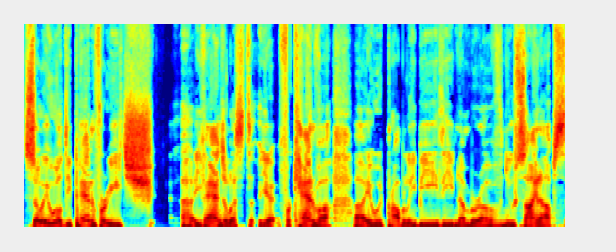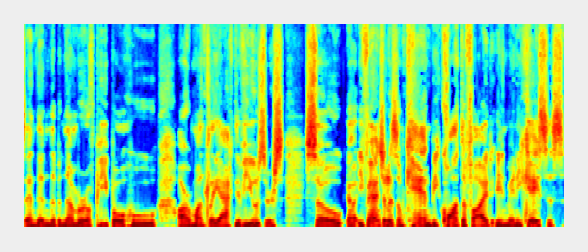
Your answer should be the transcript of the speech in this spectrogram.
So, it will depend for each uh, evangelist yeah, for Canva, uh, it would probably be the number of new signups and then the number of people who are monthly active users. So uh, evangelism can be quantified in many cases.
